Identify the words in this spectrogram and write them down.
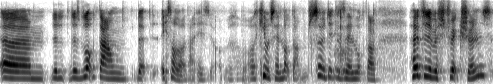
Um, the the lockdown. The, it's not lockdown, is it? I keep on saying lockdown. I'm so addicted to saying lockdown. Hopefully the restrictions,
